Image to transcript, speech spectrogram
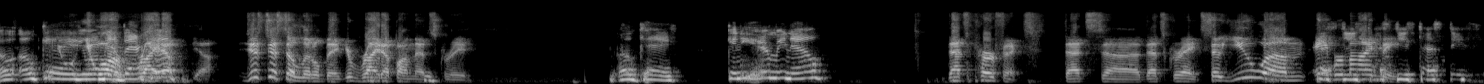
Oh, okay. You, you, you are right up? up. Yeah, just just a little bit. You're right up on that screen. Okay. Can you hear me now? That's perfect. That's uh, that's great. So you, um, Abe, remind testes, me. Testes.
